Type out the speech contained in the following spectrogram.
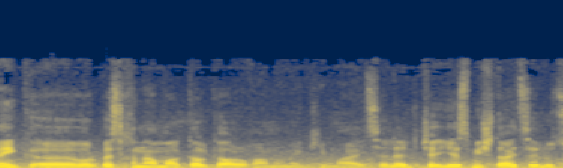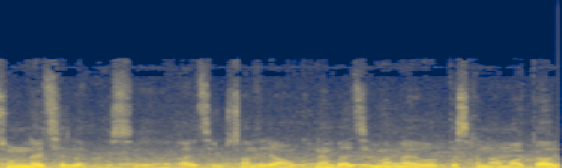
մենք որպես խնամակալ կարողանում ենք հիմա այցելել։ Չէ, ես միշտ այցելություն ունեցել եմ, ես այցելության իրավունք ունեմ, բայց հիմա նաև որպես խնամակալ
